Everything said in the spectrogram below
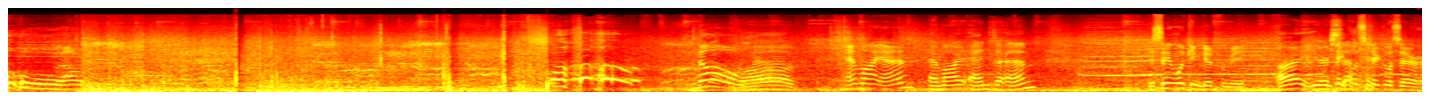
Oh, that was... No, man. Oh, M-I-N? am to M? This ain't looking good for me. All right, you're Kickless, second. kickless air.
